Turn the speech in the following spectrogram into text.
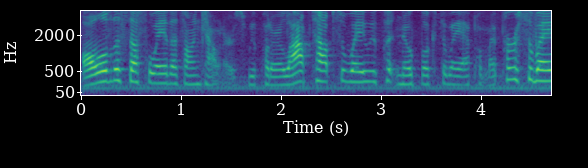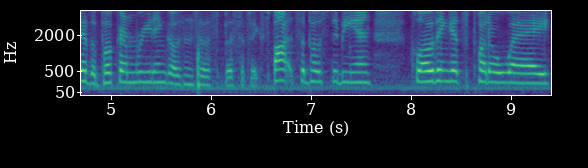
all of the stuff away that's on counters. We put our laptops away, we put notebooks away. I put my purse away, the book I'm reading goes into the specific spot it's supposed to be in, clothing gets put away.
